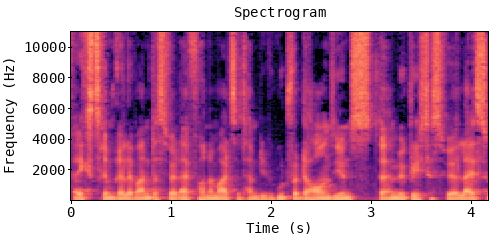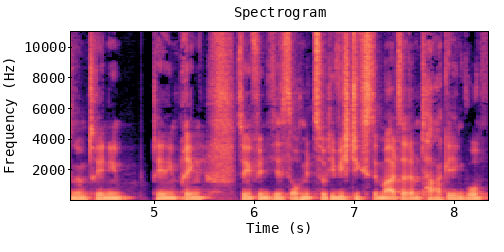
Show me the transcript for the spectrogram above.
extrem relevant, dass wir halt einfach eine Mahlzeit haben, die wir gut verdauen, die uns ermöglicht, dass wir Leistung im Training, Training bringen. Deswegen finde ich, das auch mit so die wichtigste Mahlzeit am Tag irgendwo.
